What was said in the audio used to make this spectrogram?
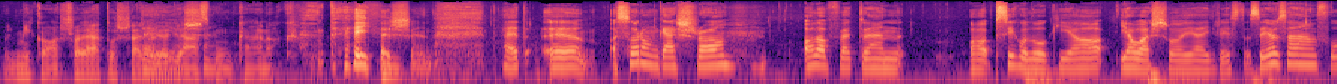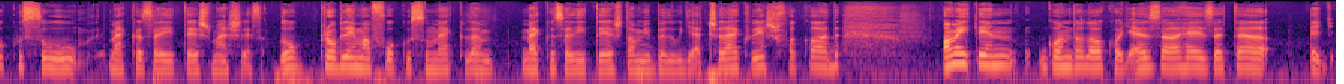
Vagy mik a sajátosságai Teljesen. a gyászmunkának? Teljesen. Tehát a szorongásra alapvetően a pszichológia javasolja egyrészt az érzelemfókuszú megközelítés, másrészt a problémafókuszú megközelítést, amiből ugye cselekvés fakad. Amit én gondolok, hogy ezzel a helyzettel egy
